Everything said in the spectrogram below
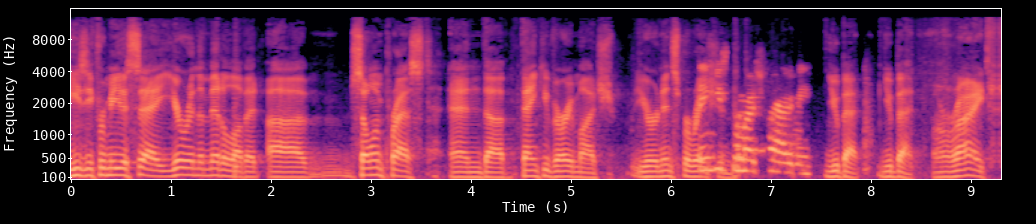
easy for me to say. You're in the middle of it. Uh, so impressed, and uh, thank you very much. You're an inspiration. Thank you so much for having me. You bet. You bet. All right.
